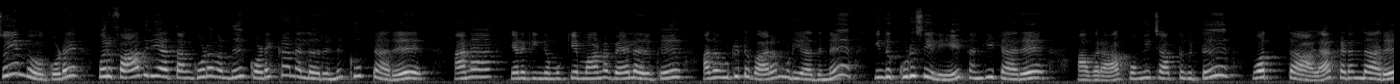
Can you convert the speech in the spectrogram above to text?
சுயம்புவை கூட ஒரு ஃபாதிரியா தான் கூட வந்து கொடைக்கானல்லருன்னு கூப்பிட்டாரு. ஆனால் எனக்கு இங்கே முக்கியமான வேலை இருக்குது அதை விட்டுட்டு வர முடியாதுன்னு இந்த குடிசையிலேயே தங்கிட்டாரு. அவரா பொங்கி சாப்பிட்டுக்கிட்டு ஒத்தாளா கிடந்தாரு.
